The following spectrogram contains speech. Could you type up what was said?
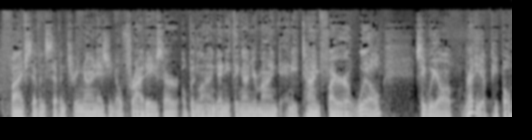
57739. As you know, Fridays are open line. Anything on your mind, anytime, fire at will. See, we already have people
